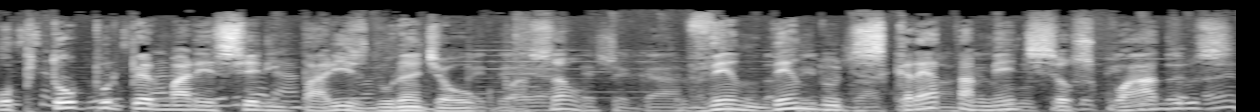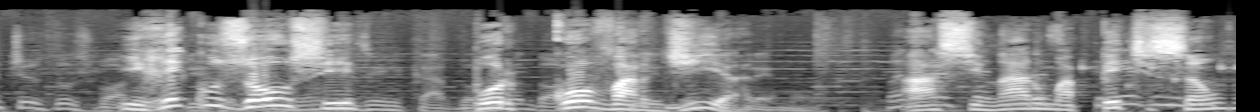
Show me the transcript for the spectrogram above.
optou por permanecer em Paris durante a ocupação, vendendo discretamente seus quadros e recusou-se por covardia a assinar uma petição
